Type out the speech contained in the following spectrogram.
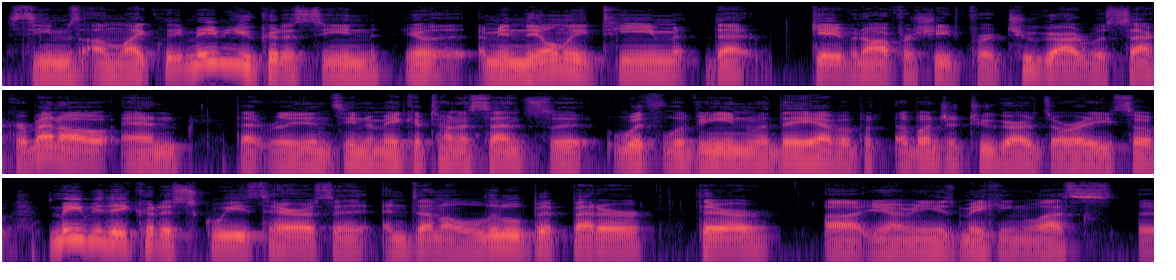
Seems unlikely. Maybe you could have seen you know i mean the only team that gave an offer sheet for a two guard with Sacramento, and that really didn't seem to make a ton of sense uh, with LaVine when they have a, a bunch of two guards already. So maybe they could have squeezed Harris and, and done a little bit better there. Uh, you know, I mean, he's making less uh,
